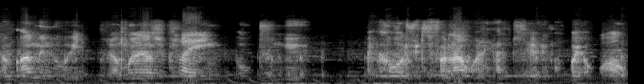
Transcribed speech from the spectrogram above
I'm, I'm annoyed, but um, when I was playing Ultra Moon, my cartridge fell out and I hadn't played it in quite a while.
